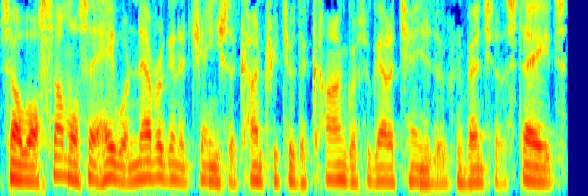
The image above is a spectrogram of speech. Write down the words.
So while some will say, "Hey, we're never going to change the country through the Congress. We've got to change it through the Convention of the States,"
